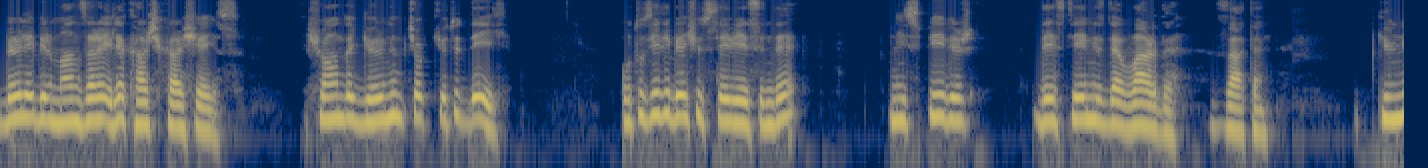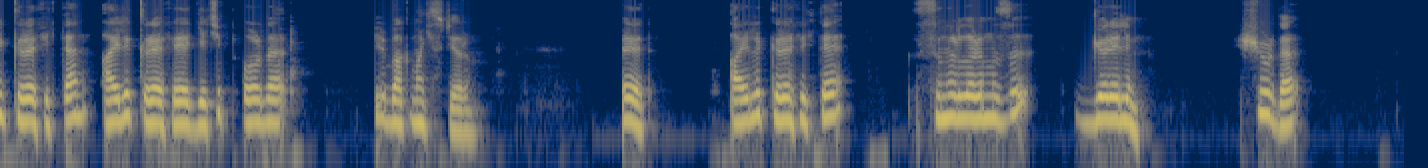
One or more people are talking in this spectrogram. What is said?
Böyle bir manzara ile karşı karşıyayız. Şu anda görünüm çok kötü değil. 37.500 seviyesinde nispi bir desteğimiz de vardı zaten. Günlük grafikten aylık grafiğe geçip orada bir bakmak istiyorum. Evet, aylık grafikte sınırlarımızı görelim. Şurada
